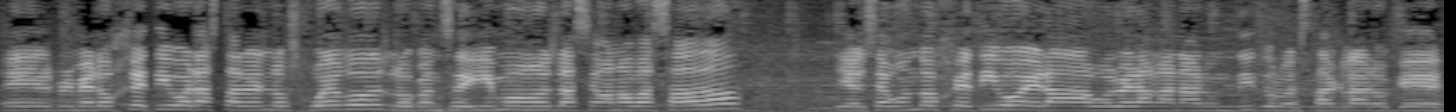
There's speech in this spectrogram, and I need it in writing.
El primer objetivo era estar en los Juegos, lo conseguimos la semana pasada y el segundo objetivo era volver a ganar un título. Está claro que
